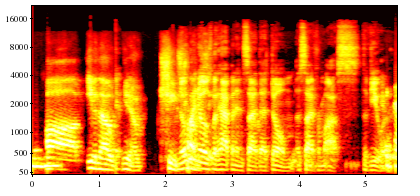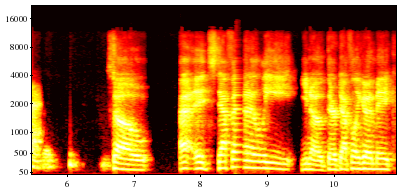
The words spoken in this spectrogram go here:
Mhm. uh, even though you know she was Nobody trying to knows what happened inside that dome aside from us, the viewer. Exactly. So uh, it's definitely, you know, they're definitely going to make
